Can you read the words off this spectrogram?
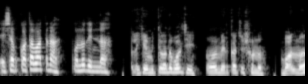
এসব কথাবার্তা কোনোদিন না। তাহলে কি মিথ্যে কথা বলছি? আমার মেয়ের কাছে শোনো। বল মা।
